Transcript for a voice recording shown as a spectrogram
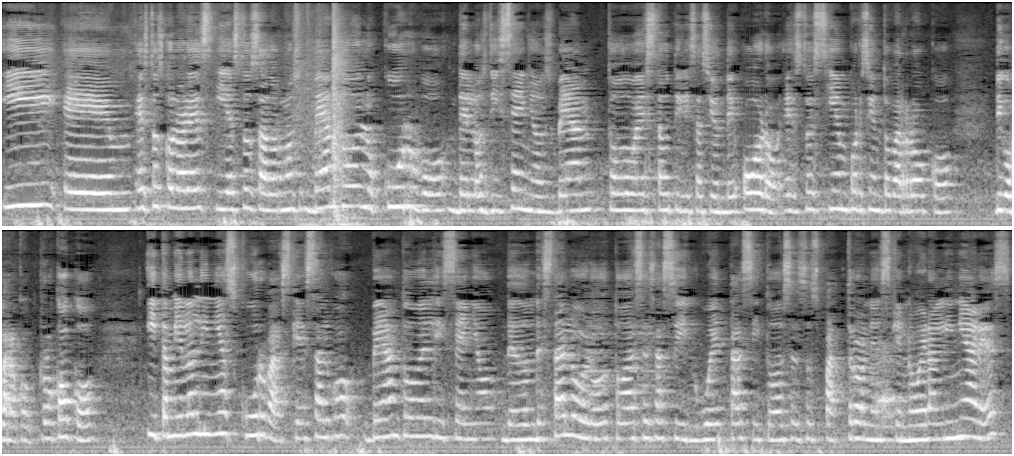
Y em, estos colores y estos adornos, vean todo lo curvo de los diseños, vean toda esta utilización de oro. Esto es 100% barroco, digo barroco, rococo. Y también las líneas curvas, que es algo, vean todo el diseño de donde está el oro, todas esas siluetas y todos esos patrones que no eran lineares,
